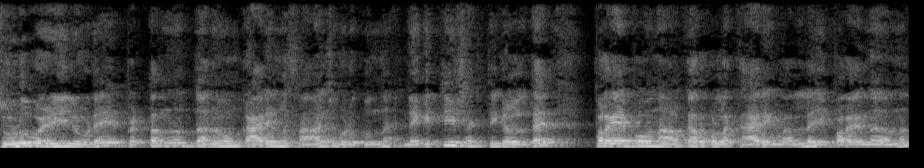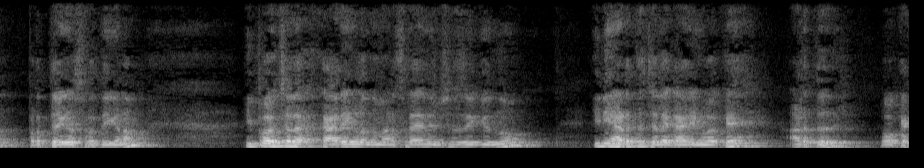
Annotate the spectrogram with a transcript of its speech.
ചുളുവഴിയിലൂടെ പെട്ടെന്ന് ധനവും കാര്യങ്ങളും സാധിച്ചു കൊടുക്കുന്ന നെഗറ്റീവ് ശക്തികളുടെ പുറകെ പോകുന്ന ആൾക്കാർക്കുള്ള കാര്യങ്ങളല്ല ഈ പറയുന്നതെന്ന് പ്രത്യേകം ശ്രദ്ധിക്കണം. ഇപ്പോൾ ചില കാര്യങ്ങളൊന്ന് മനസ്സിലായെന്ന് വിശ്വസിക്കുന്നു. ഇനി അടുത്ത ചില കാര്യങ്ങളൊക്കെ അടുത്തതിൽ. ഓക്കെ.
